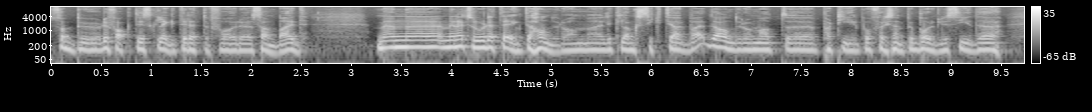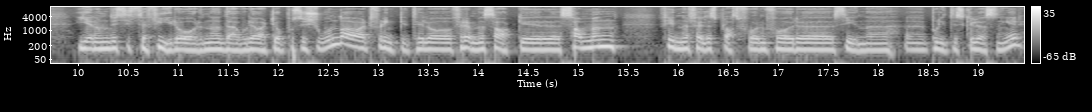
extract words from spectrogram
så bør du faktisk legge til rette for samarbeid. Men, uh, men, jeg tror dette egentlig handler om litt langsiktig arbeid. Det handler om at partier på f.eks. borgerlig side gjennom de siste fire årene der hvor de har vært i opposisjon, da, har vært flinke til å fremme saker sammen, finne felles plattform for sine politiske løsninger.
